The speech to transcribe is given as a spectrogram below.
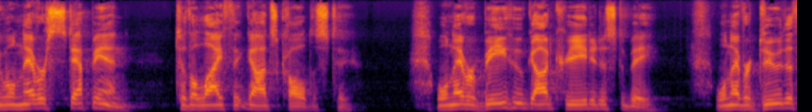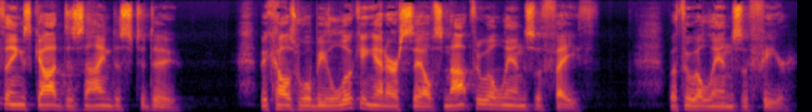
will never step in to the life that God's called us to. We'll never be who God created us to be. We'll never do the things God designed us to do because we'll be looking at ourselves not through a lens of faith, but through a lens of fear.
